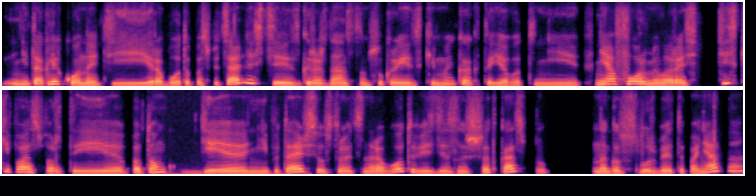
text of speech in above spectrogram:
не так легко найти работу по специальности с гражданством, с украинским. И как-то я вот не, не оформила российский паспорт, и потом, где не пытаешься устроиться на работу, везде слышишь отказ, на госслужбе это понятно,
